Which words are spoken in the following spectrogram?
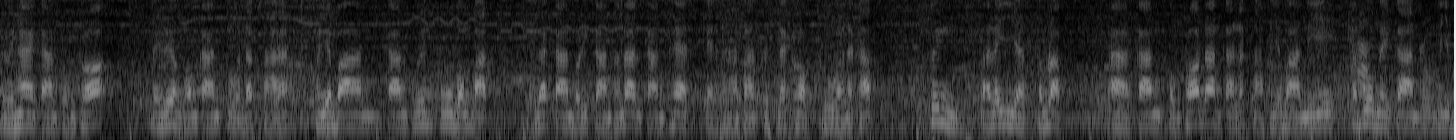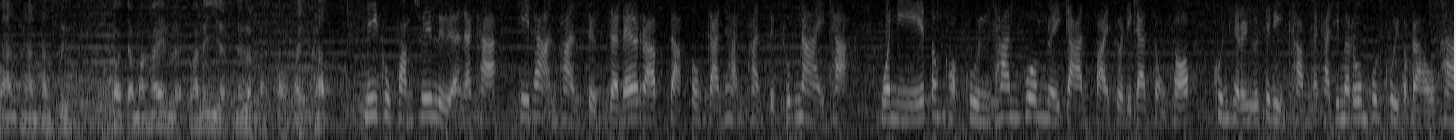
โดยให้การสงเคราะห์ ในเรื่องของการตรวจรักษาพยาบาล การฟื้นฟูบำบัด และการบริการทางด้านการแพทย์แก่ทหารผ่านศึกและครอบครัวนะครับ ซึ่งรายละเอียดสำหรับอ่าการสงเคราะห์ด้านการรักษาพยาบาลนี้ท่านผู้อำนวยการโรงพยาบาลทหารผ่านศึก ก็จะมาให้รายละเอียดในลำดับต่อไปครับนี่คือความช่วยเหลือนะคะ ที่ทหารผ่านศึกจะได้รับจากองค์การทหารผ่านศึกทุกนายค่ะ วันนี้ต้องขอบคุณท่านผู้อำนวยการฝ่ายสวัสดิการสงเคราะห์คุณเทรยุทธสิริคำนะคะ ที่มาร่วมพูดคุยกับเราค่ะ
